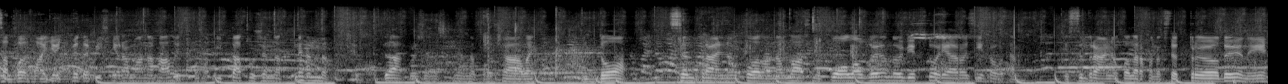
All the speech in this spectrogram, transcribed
Забивають підопічні Романа Галицького. І так уже натхненно, так уже натхненно почали до центрального кола на власну половину. Вікторія розігруватиме. Із центрального кола рахунок стоїть 3-1 і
